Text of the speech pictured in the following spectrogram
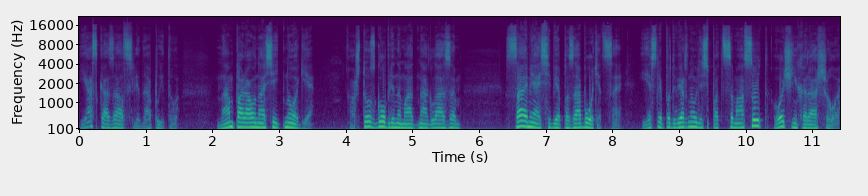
я сказал следопыту, нам пора уносить ноги. А что с гоблином одноглазым? Сами о себе позаботятся. Если подвернулись под самосуд, очень хорошо.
